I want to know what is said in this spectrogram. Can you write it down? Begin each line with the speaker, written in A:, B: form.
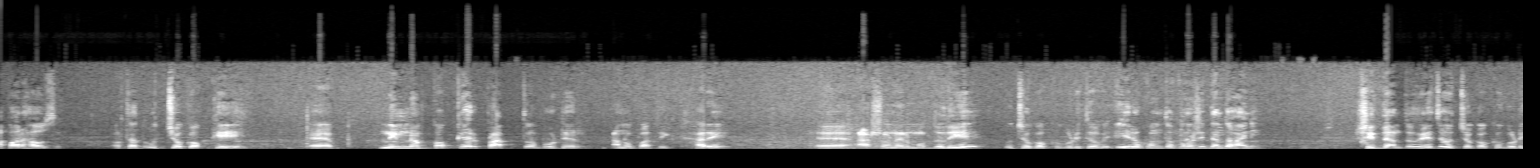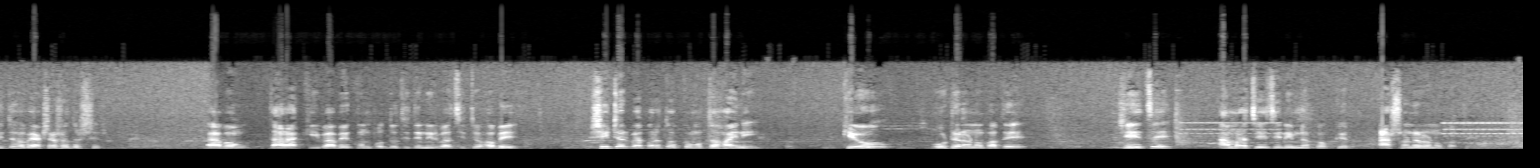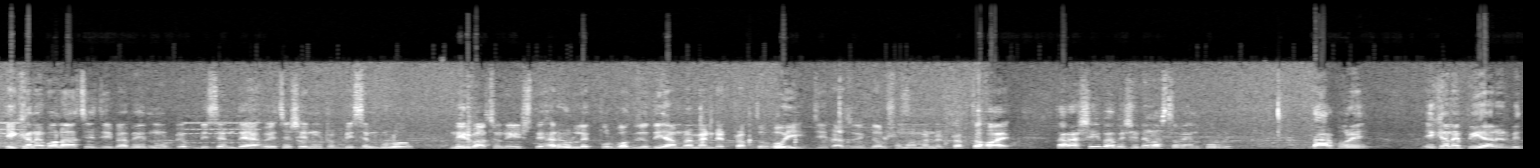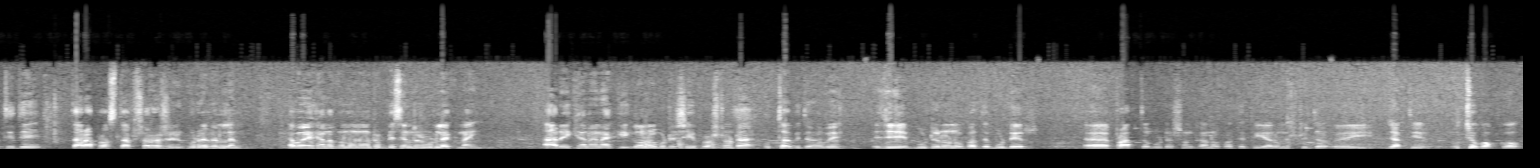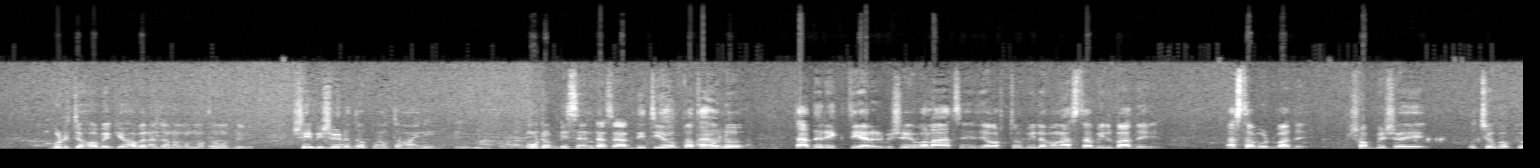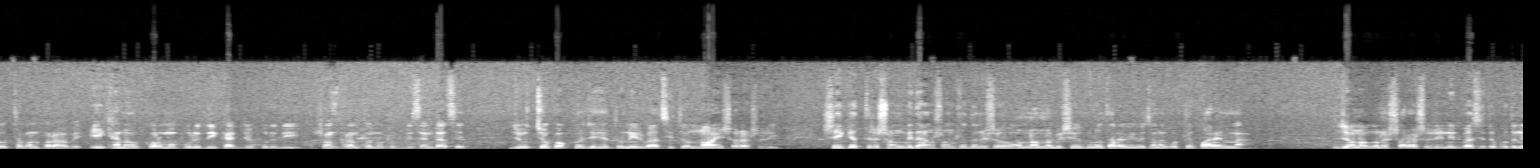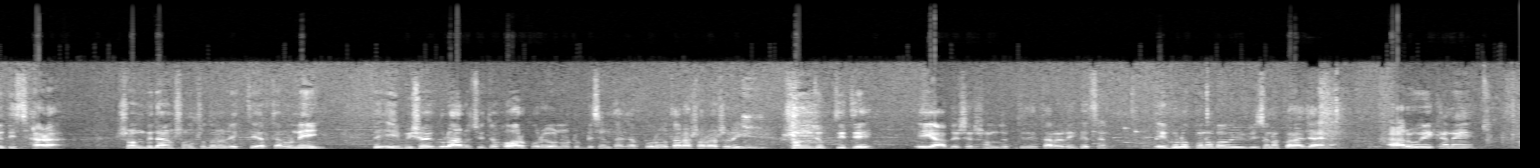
A: আপার হাউসে অর্থাৎ উচ্চ কক্ষে নিম্ন কক্ষের প্রাপ্ত ভোটের আনুপাতিক হারে আসনের মধ্য দিয়ে উচ্চ কক্ষ গঠিত হবে। এইরকম তো কোনো সিদ্ধান্ত হয়নি। সিদ্ধান্ত হয়েছে উচ্চ কক্ষ গঠিত হবে একশো সদস্যের। এবং তারা কীভাবে কোন পদ্ধতিতে নির্বাচিত হবে, সেটার ব্যাপারে তো ঐক্যমত হয়নি। কেউ ভোটের অনুপাতে চেয়েছে, আমরা চেয়েছি নিম্নকক্ষের আসনের অনুপাতে। এখানে বলা আছে, যেভাবে নোট অফ ডিসেন্ট দেয়া হয়েছে, সেই নোট অফ ডিসেন্টগুলো নির্বাচনী ইশতেহারে উল্লেখপূর্বক যদি আমরা ম্যান্ডেট প্রাপ্ত হই, যে রাজনৈতিক দলসমূহ ম্যান্ডেট প্রাপ্ত হয়, তারা সেইভাবে সেটা বাস্তবায়ন করবে। তারপরে এখানে পিআরের ভিত্তিতে তারা প্রস্তাব সরাসরি করে ফেললেন, এবং এখানে কোনো নোট অফ ডিসেন্টের উল্লেখ নাই। আর এখানে নাকি গণভোটে সেই প্রশ্নটা উত্থাপিত হবে যে বুটের অনুপাতে বুটের প্রাপ্ত ভোটের সংখ্যা অনুপাতে পিআর অনুষ্ঠিত, এই জাতীয় উচ্চকক্ষ গঠিত হবে কি হবে না জনগণ মতামত দেবে। সেই বিষয়টা তো ঐক্যমত হয়নি। মোট অফ ডিসেন্ট আছে। আর দ্বিতীয় কথা হলো, তাদের এখতিয়ারের বিষয়ে বলা আছে যে অর্থ বিল এবং আস্থা বিল বাদে, আস্থা ভোট বাদে, সব বিষয়ে উচ্চকক্ষে উত্থাপন করা হবে। এইখানেও কর্মপরিধি, কার্যপরিধি সংক্রান্ত নোট অফ ডিসেন্ট আছে। যে উচ্চকক্ষ যেহেতু নির্বাচিত নয় সরাসরি সেই ক্ষেত্রে সংবিধান সংশোধনী সহ অন্যান্য বিষয়গুলো তারা বিবেচনা করতে পারেন না। জনগণের সরাসরি নির্বাচিত প্রতিনিধি ছাড়া সংবিধান সংশোধনের এখতিয়ার কারও নেই। তো এই বিষয়গুলো আলোচিত হওয়ার পরেও নোট অফ থাকার পরেও তারা সরাসরি সংযুক্তিতে, এই আদেশের সংযুক্তিতে তারা রেখেছেন। এগুলো কোনোভাবে বিবেচনা করা যায় না। আরও এখানে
